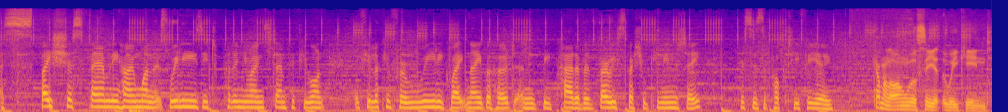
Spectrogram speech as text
a spacious family home, one that's really easy to put in your own stamp if you want, if you're looking for a really great neighbourhood and be part of a very special community, this is the property for you. Come along, we'll see you at the weekend.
